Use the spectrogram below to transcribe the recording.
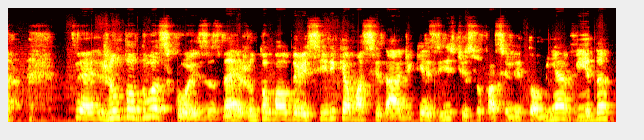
é, juntou duas coisas, né? Juntou Boulder City, que é uma cidade que existe, isso facilitou minha vida,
